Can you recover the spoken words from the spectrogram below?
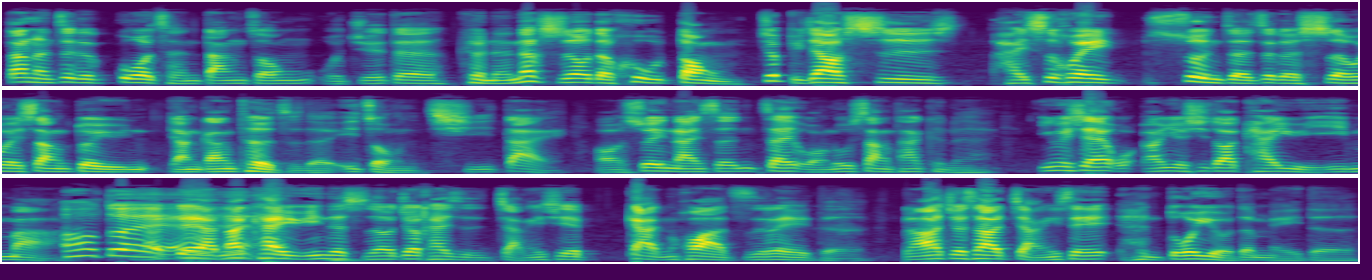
当然这个过程当中，我觉得可能那时候的互动就比较是还是会顺着这个社会上对于阳刚特质的一种期待哦，所以男生在网络上他可能。因为现在玩游戏都要开语音嘛，哦，对，那对啊，哎那开语音的时候就开始讲一些干话之类的，然后就是要讲一些很多有的没的，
